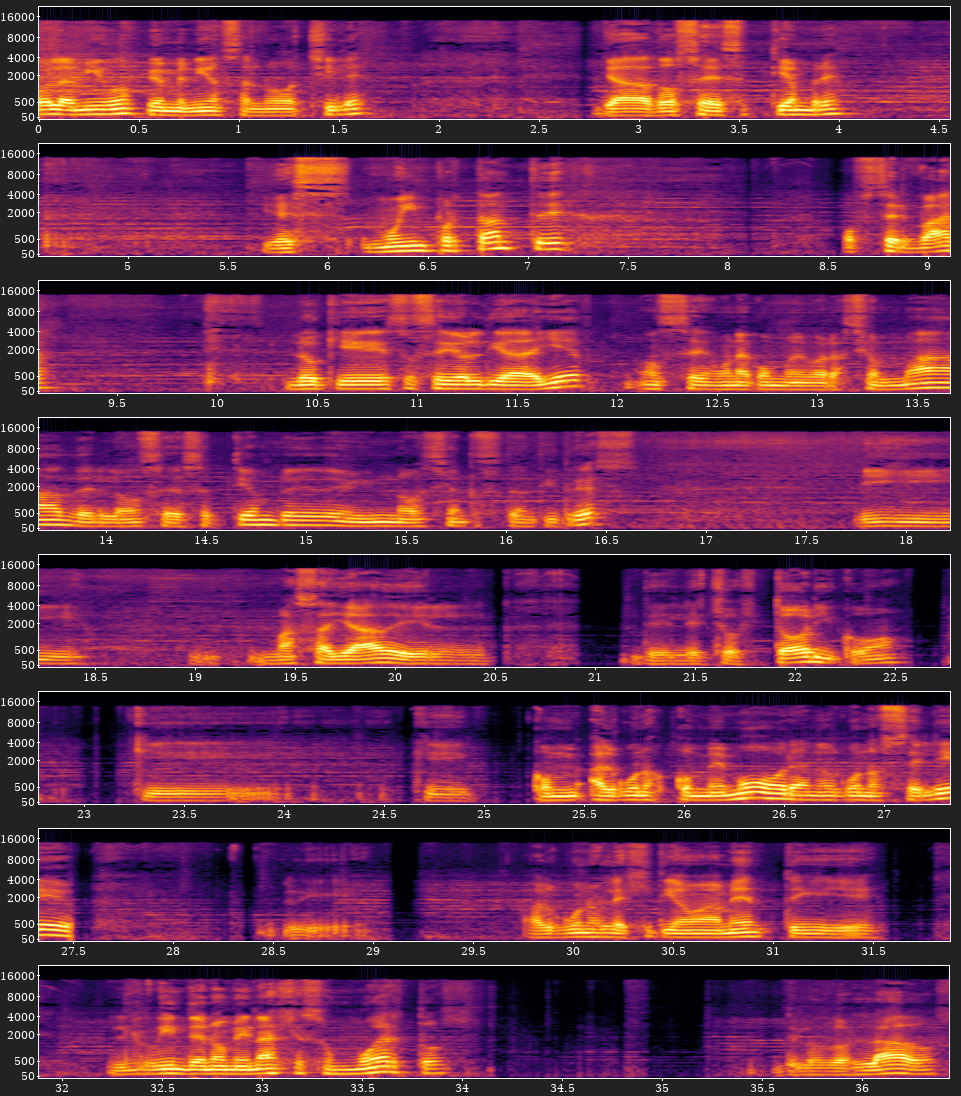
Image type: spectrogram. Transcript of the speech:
Hola amigos, bienvenidos al Nuevo Chile, ya 12 de septiembre. Y es muy importante observar lo que sucedió el día de ayer, 11, una conmemoración más del 11 de septiembre de 1973. Y más allá del, del hecho histórico que, que algunos conmemoran, algunos celebran. Eh, algunos legítimamente rinden homenaje a sus muertos de los dos lados.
